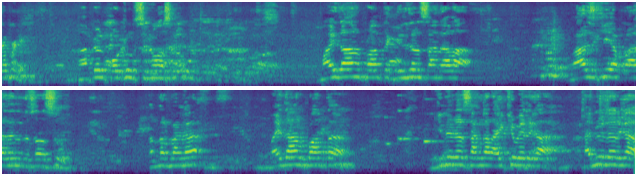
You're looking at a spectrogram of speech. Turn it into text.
చెప్పండి. నా పేరు కోటూరు శ్రీనివాసులు. మైదాన ప్రాంత గిరిజన సంఘాల రాజకీయ ప్రాధాన్యత సదస్సు సందర్భంగా మైదాన ప్రాంత గిరిజన సంఘాల ఐక్యవేదిగా కన్వీనర్గా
